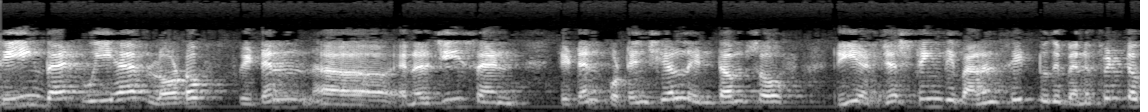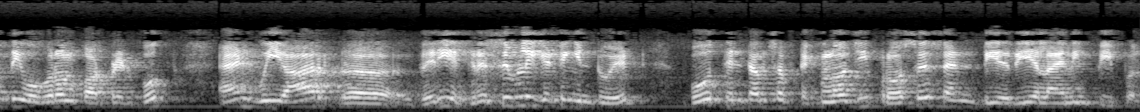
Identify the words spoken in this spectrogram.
seeing that we have a lot of hidden uh, energies and hidden potential in terms of readjusting the balance sheet to the benefit of the overall corporate book and we are uh, very aggressively getting into it both in terms of technology, process and realigning people.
